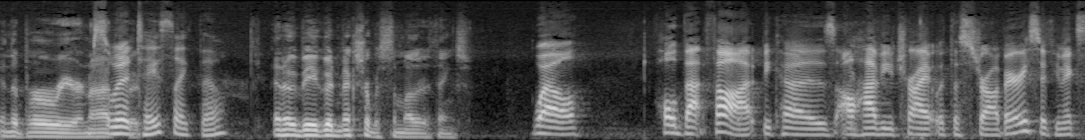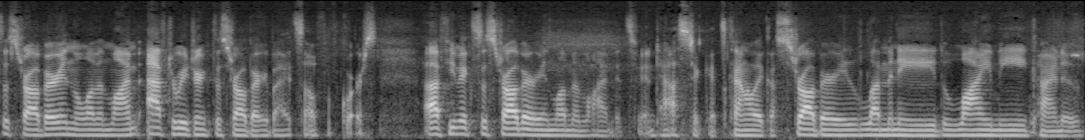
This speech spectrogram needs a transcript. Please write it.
in the brewery or not. That's what it tastes like, though. And it would be a good mixer with some other things. Well, hold that thought because I'll have you try it with the strawberry. So if you mix the strawberry and the lemon lime, after we drink the strawberry by itself, of course. Uh, if you mix the strawberry and lemon lime, it's fantastic. It's kind of like a strawberry lemonade, limey kind of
